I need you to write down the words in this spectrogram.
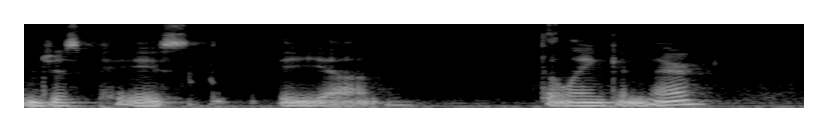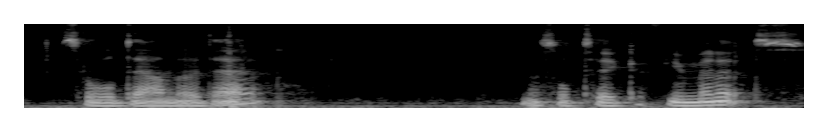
and just paste the, um, the link in there. So we'll download that. This will take a few minutes.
